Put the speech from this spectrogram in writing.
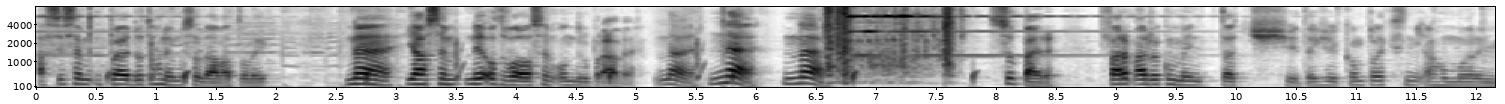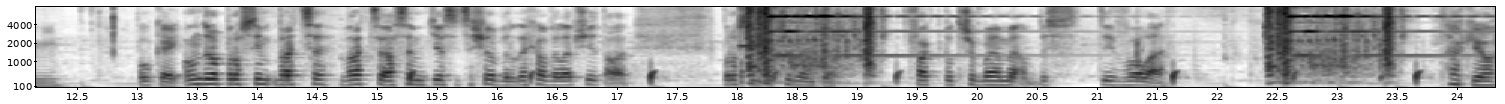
Asi jsem úplně do toho nemusel dávat tolik. Ne, já jsem, neodvolal jsem Ondru právě. Ne, ne, ne. Super. Farm a dokumentači, takže komplexní a humorní. OK, Ondro, prosím, vrať se, vrať se, já jsem tě sice šel, nechal vylepšit, ale prosím, potřebujeme tě. Fakt potřebujeme, abys ty vole. Tak jo.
